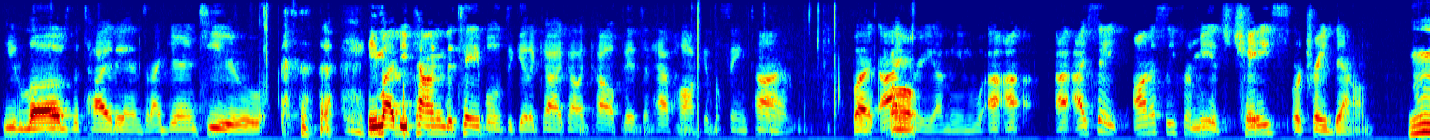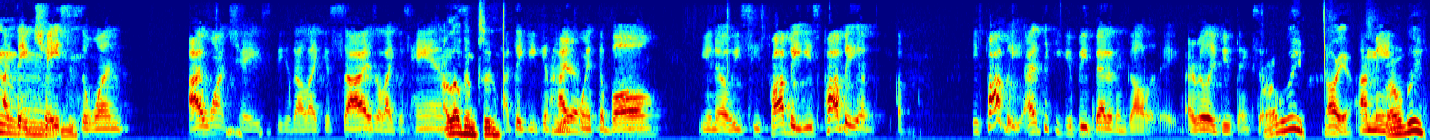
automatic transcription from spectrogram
He loves the tight ends, and I guarantee you, he might be pounding the table to get a guy like Kyle Pitts and have Hock at the same time. But I Oh. agree. I mean, I, I I say honestly, for me, it's chase or trade down. I think Mm. Chase is the one. I want Chase because I like his size. I like his hands. I love him too. I think he can high Yeah. point the ball. You know, he's he's probably he's probably a, a he's probably I think he could be better than Golladay. I really do think so. Probably, Oh yeah. I mean, probably.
